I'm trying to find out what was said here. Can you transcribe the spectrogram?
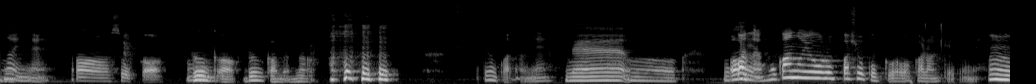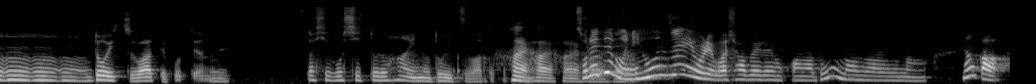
ないね。ああ、そうか。うん文化、文化だな。文化だね。ねえ、うん。わかんない。他のヨーロッパ諸国はわからんけどね。うんうんうんうん。ドイツはってことやね。私が知っとる範囲のドイツはってこと、はいはいはいはいはい。それでも日本人よりは喋れんかな。どうなんだろうな。なんか、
